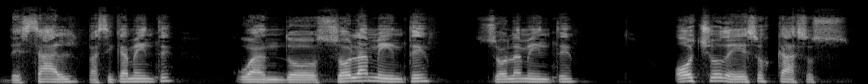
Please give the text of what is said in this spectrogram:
de sal, básicamente, cuando solamente, solamente 8 de esos casos,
